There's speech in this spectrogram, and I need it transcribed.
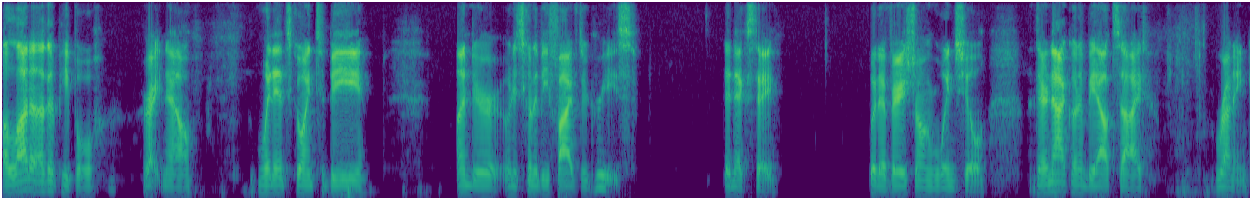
a lot of other people right now, when it's going to be under when it's going to be five degrees the next day with a very strong wind chill. They're not going to be outside running.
